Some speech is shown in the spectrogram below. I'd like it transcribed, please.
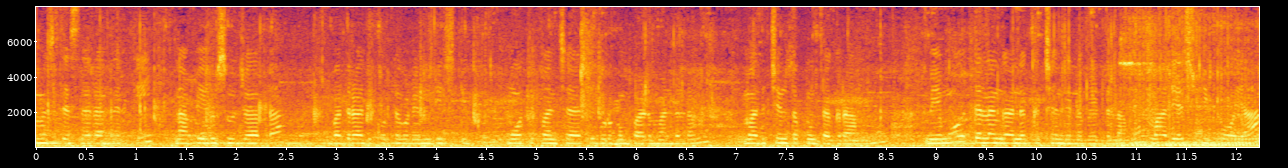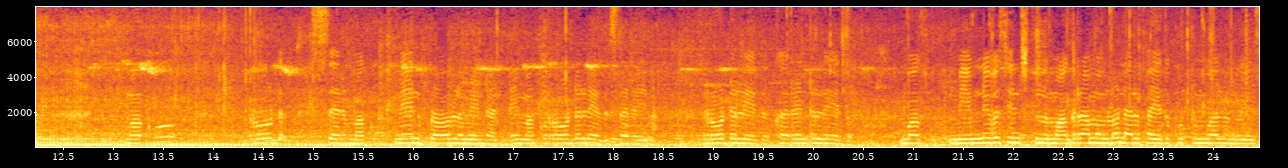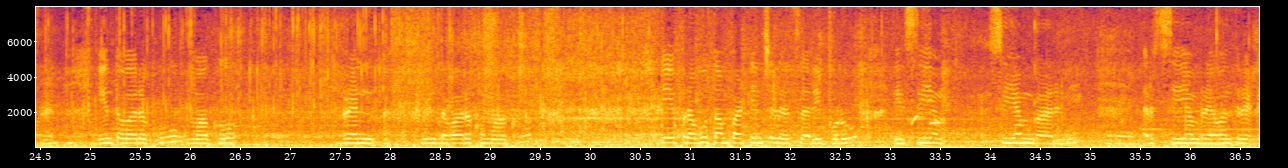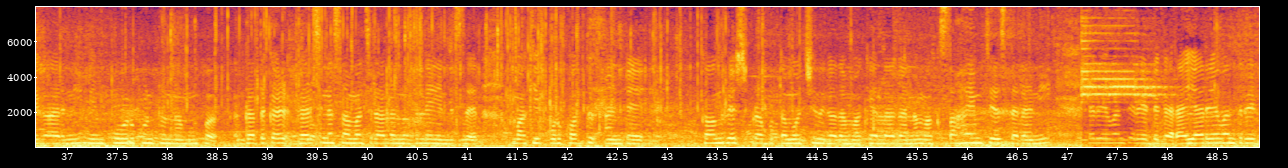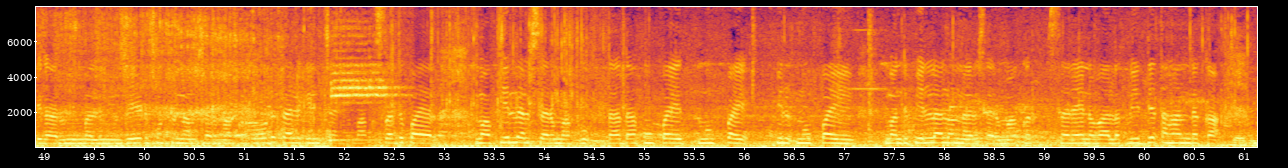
నమస్తే సార్ అందరికీ. నా పేరు సుజాత భద్రాద్రి కొత్తగూడెం డిస్టిక్ మోతి పంచాయతీ గురుగుంపాడు మండలం మాది చింతకుంట గ్రామం. మేము తెలంగాణకు చెందిన బిడ్డలము. మాది ఎస్టీ పోయ. మాకు రోడ్ సార్ మాకు మెయిన్ ప్రాబ్లం ఏంటంటే మాకు రోడ్డు లేదు సరైన రోడ్డు లేదు కరెంటు లేదు. మాకు మేము నివసించుతున్న మా గ్రామంలో నలభై ఐదు కుటుంబాలు ఉన్నాయి సార్. ఇంతవరకు మాకు రెండు ఇంతవరకు మాకు ఏ ప్రభుత్వం పట్టించలేదు సార్. ఇప్పుడు ఈ సీఎం సీఎం గారిని సీఎం రేవంత్ రెడ్డి గారిని మేము కోరుకుంటున్నాము. గత గ- గడిచిన సంవత్సరాలను వదిలేయండి సార్. మాకు ఇప్పుడు కొత్త అంటే కాంగ్రెస్ ప్రభుత్వం వచ్చింది కదా మాకు ఎలాగన్నా మాకు సహాయం చేస్తారని రెడ్డి గారు. అయ్యా రేవంత్ రెడ్డి గారు మిమ్మల్ని మేము వేడుకుంటున్నాం సార్. మాకు రోడ్డు కలిగించండి. మాకు సదుపాయాలు మా పిల్లలు సార్ మాకు దాదాపు ముప్పై ముప్పై ముప్పై మంది పిల్లలు ఉన్నారు సార్. మాకు సరైన వాళ్ళకు విద్యత అందక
